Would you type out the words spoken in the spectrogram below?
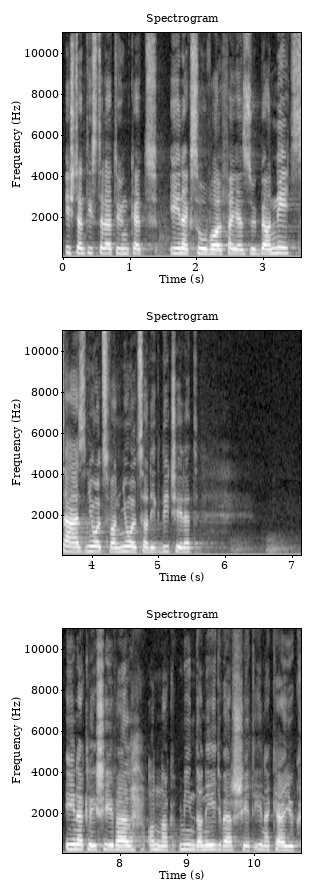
Isten tiszteletünket énekszóval fejezzük be a 488. dicséret éneklésével, annak mind a négy versét énekeljük.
